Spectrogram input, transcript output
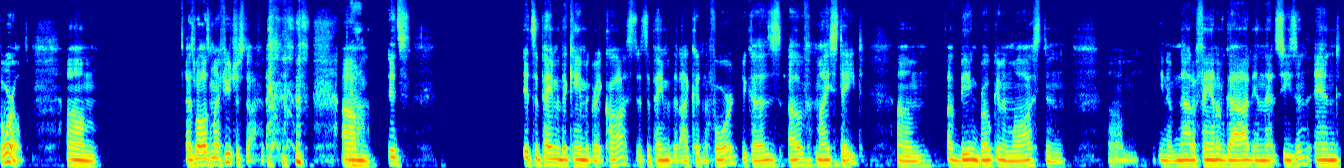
the world. Um, as well as my future stuff. um, It's it's a payment that came at great cost. It's a payment that I couldn't afford because of my state um, of being broken and lost, and um, you know, not a fan of God in that season. And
